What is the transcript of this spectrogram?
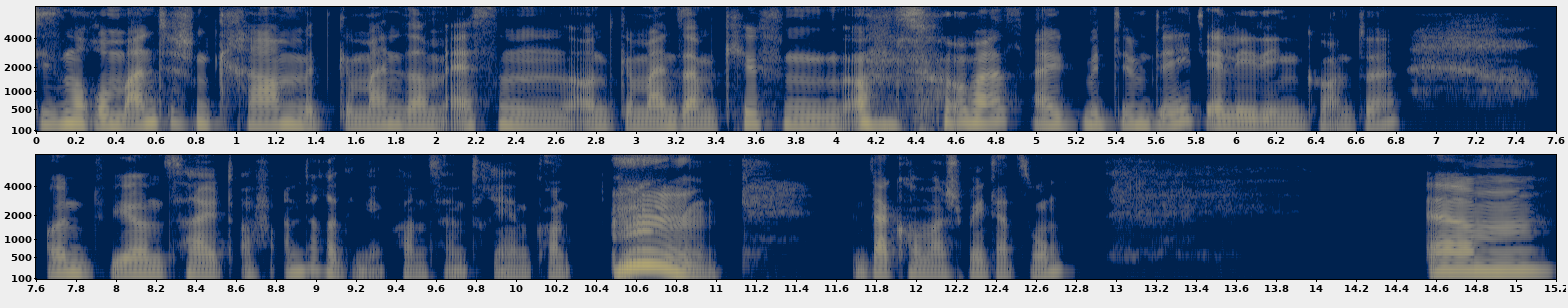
diesen romantischen Kram mit gemeinsam Essen und gemeinsam Kiffen und so was halt mit dem Date erledigen konnte und wir uns halt auf andere Dinge konzentrieren konnten. Da kommen wir später zu. Ähm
